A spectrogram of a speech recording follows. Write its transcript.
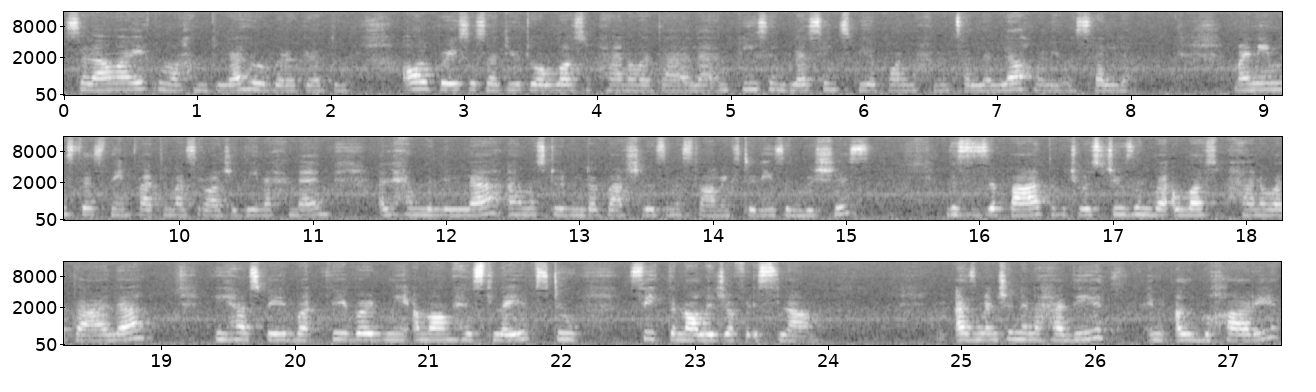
Assalamu alaikum wa rahmatullahi wa barakatuh. All praises are due to Allah subhanahu wa ta'ala and peace and blessings be upon Muhammad sallallahu alayhi wa sallam. My name is Tasneem Fatima Sirajuddin Ahmed. Alhamdulillah, I am a student of Bachelor's in Islamic Studies and Wishes. This is a path which was chosen by Allah subhanahu wa ta'ala. He has favored, me among His slaves to seek the knowledge of Islam. As mentioned in a hadith in Al Bukhari,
